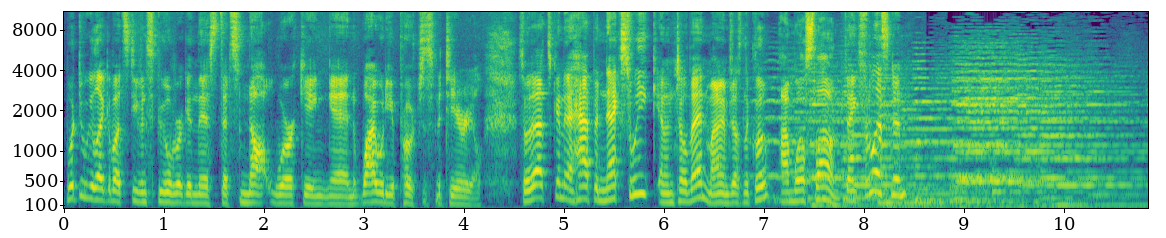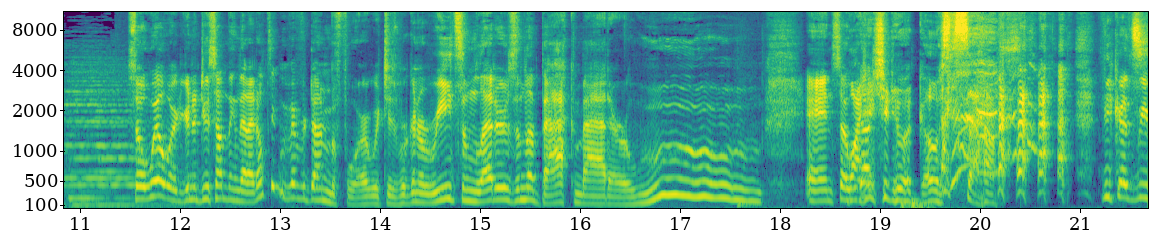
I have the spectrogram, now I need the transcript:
what do we like about Steven Spielberg in this that's not working, and why would he approach this material? So that's going to happen next week. And until then, my name's Justin Decloux. I'm Will Sloan. Thanks for listening. So, Will, we're going to do something that I don't think we've ever done before, which is we're going to read some letters in the back matter. Woo! And so, Why got- did you do a ghost sound? because we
